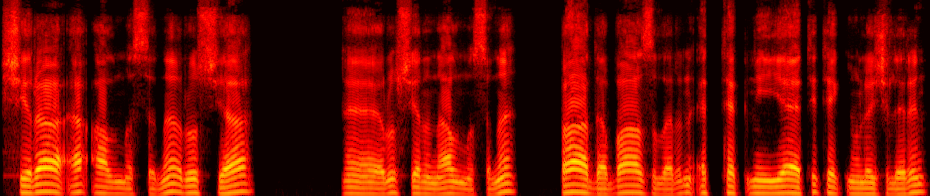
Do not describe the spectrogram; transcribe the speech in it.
şira'a almasını Rusya e, Rusya'nın almasını Bağda bazıların et tekniyeti teknolojilerin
